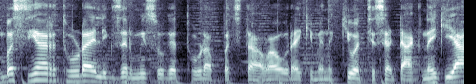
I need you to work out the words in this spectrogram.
बस यार थोड़ा एलिक्सर मिस हो गया, थोड़ा पछतावा हो रहा है कि मैंने क्यों अच्छे से अटैक नहीं किया।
